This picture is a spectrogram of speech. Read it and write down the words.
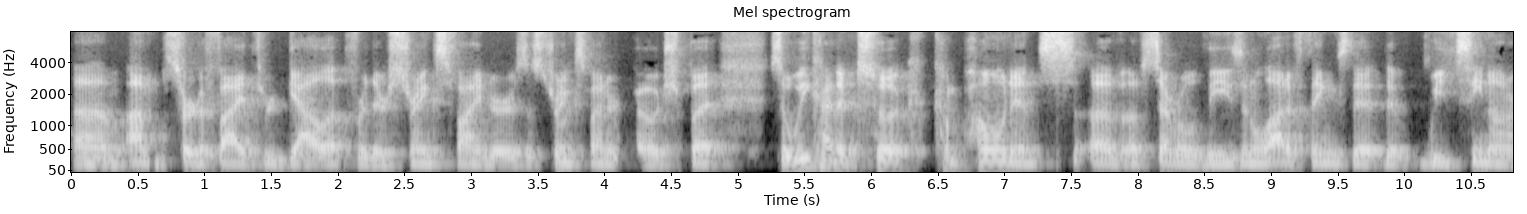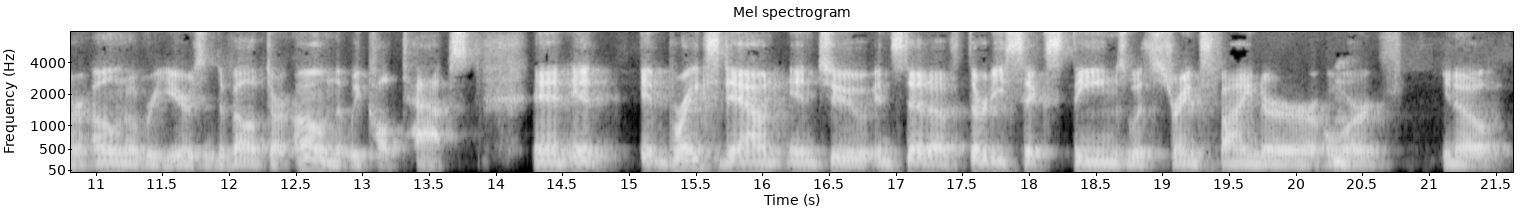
Um, I'm certified through Gallup for their Strengths Finder as a Strengths Finder coach. But so we kind of took components of, of several of these and a lot of things that, that we'd seen on our own over years and developed our own that we call TAPS. And it it breaks down into instead of 36 themes with Strengths Finder or, hmm. you know,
